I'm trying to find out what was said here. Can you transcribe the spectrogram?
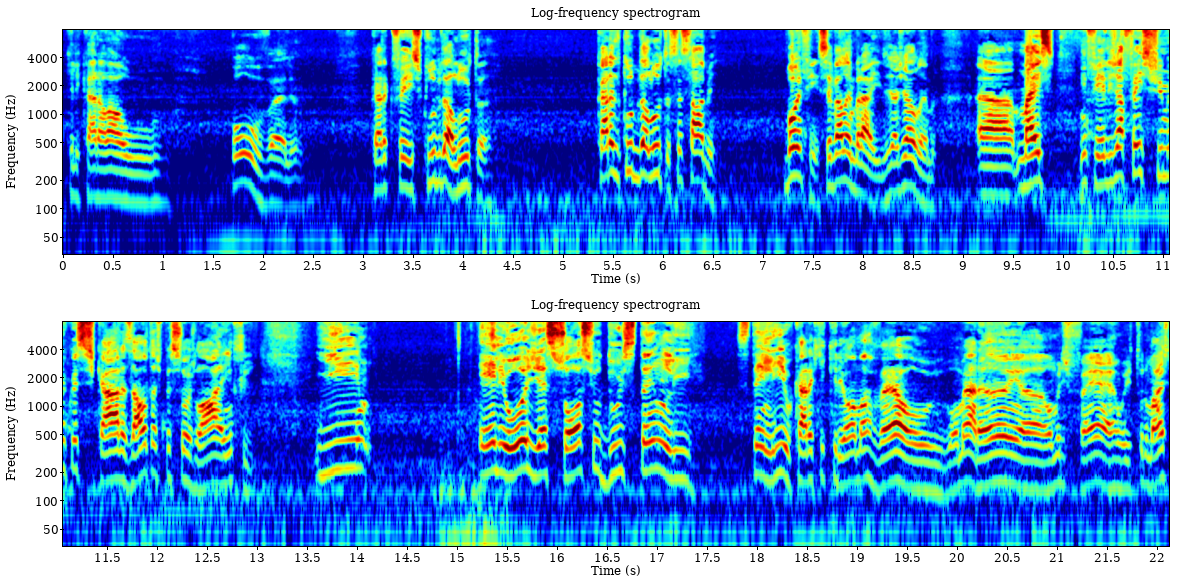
Aquele cara lá, o. Pô, velho. O cara que fez Clube da Luta. O cara do Clube da Luta, você sabe. Bom, enfim, você vai lembrar aí, já já eu lembro. Uh, mas, enfim, ele já fez filme com esses caras, altas pessoas lá, enfim. E ele hoje é sócio do Stan Lee. Stan Lee, o cara que criou a Marvel, Homem-Aranha, Homem de Ferro e tudo mais.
